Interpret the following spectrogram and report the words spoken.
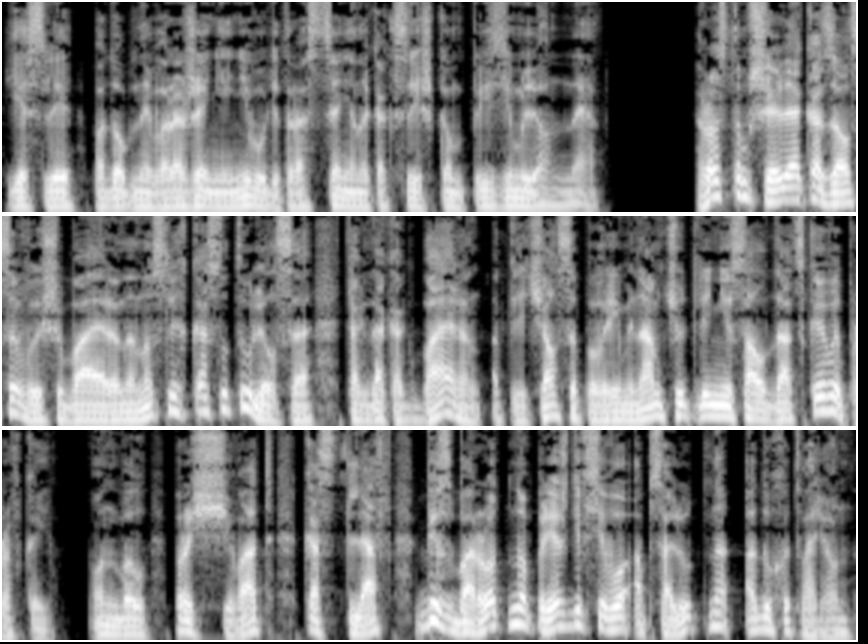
если подобное выражение не будет расценено как слишком приземленное. Ростом Шелли оказался выше Байрона, но слегка сутулился, тогда как Байрон отличался по временам чуть ли не солдатской выправкой. Он был прощеват, костляв, безбород, но прежде всего абсолютно одухотворен.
